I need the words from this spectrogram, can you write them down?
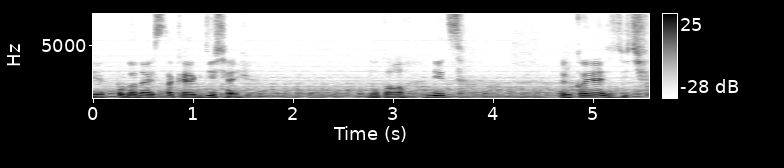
jak pogoda jest taka jak dzisiaj. No to nic, tylko jeździć.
